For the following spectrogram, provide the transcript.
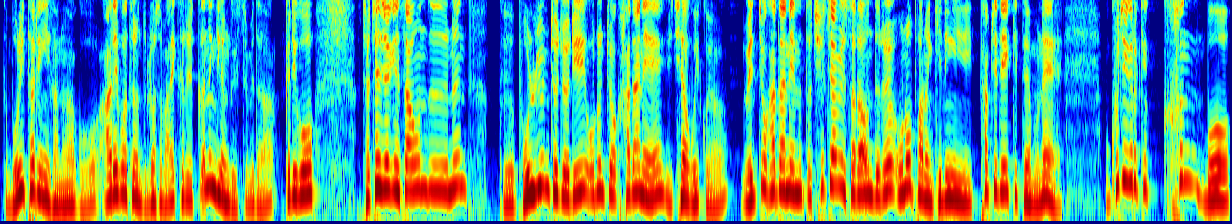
그 모니터링이 가능하고 아래 버튼을 눌러서 마이크를 끄는 기능도 있습니다. 그리고 전체적인 사운드는 그 볼륨 조절이 오른쪽 하단에 위치하고 있고요. 왼쪽 하단에는 또 7.1 서라운드를 on/off하는 기능이 탑재되어 있기 때문에 굳이 그렇게 큰 뭐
